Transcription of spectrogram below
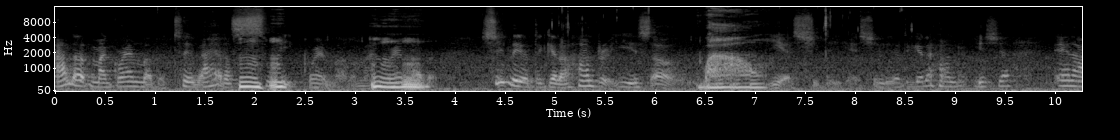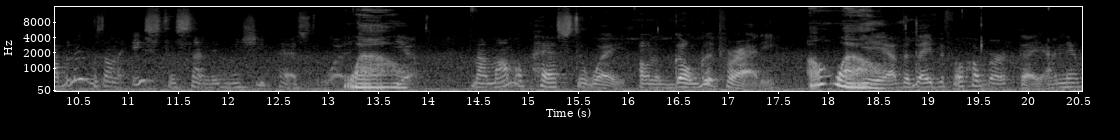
I love my grandmother too. I had a Mm-hmm. sweet grandmother. My grandmother, she lived to get a hundred years old. Wow. Yes, she did. She lived to get a hundred years old. And I believe it was on the Easter Sunday when she passed away. Wow. Yeah. My mama passed away on, a, on Good Friday. Oh wow. Yeah, the day before her birthday. I never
